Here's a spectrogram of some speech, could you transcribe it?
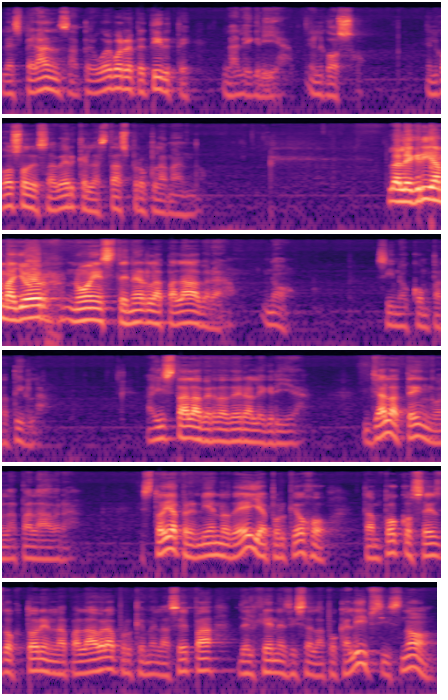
la esperanza, pero vuelvo a repetirte, la alegría, el gozo el gozo de saber que la estás proclamando. La alegría mayor no es tener la palabra, no, sino compartirla. Ahí está la verdadera alegría. Ya la tengo, la palabra. Estoy aprendiendo de ella porque, ojo, tampoco se es doctor en la palabra porque me la sepa del Génesis al Apocalipsis, no.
